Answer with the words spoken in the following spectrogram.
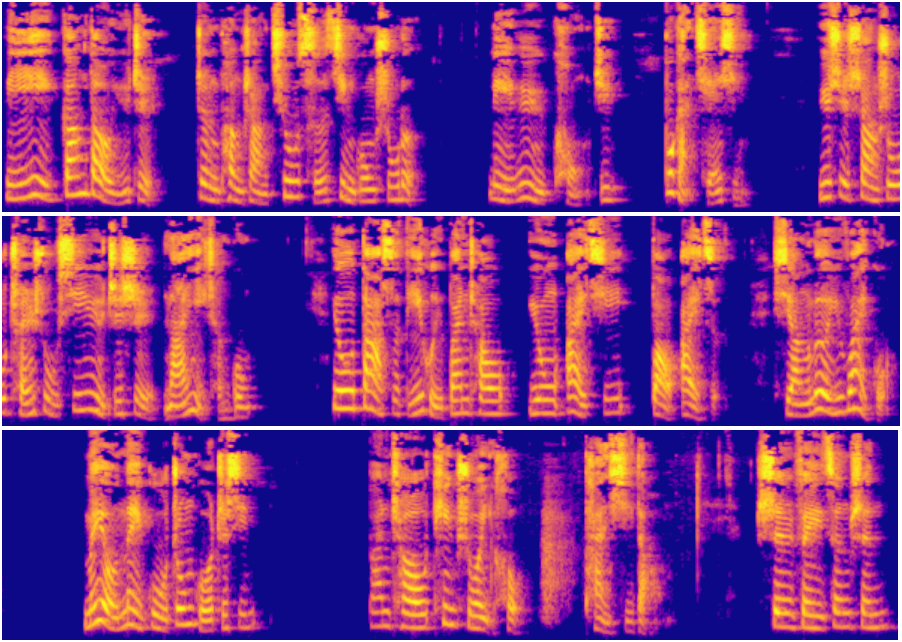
李毅刚到于治，正碰上秋辞进攻疏勒，李煜恐惧，不敢前行。于是上书陈述西域之事难以成功，又大肆诋毁班超拥爱妻抱爱子，享乐于外国，没有内顾中国之心。班超听说以后，叹息道。身非曾身，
